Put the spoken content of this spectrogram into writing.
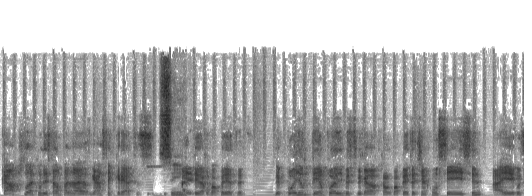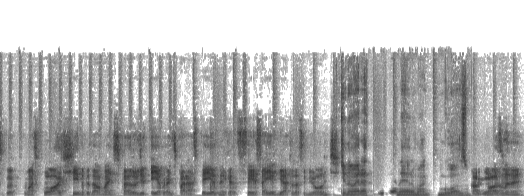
cápsula quando eles estavam fazendo as guerras secretas. Sim. Aí ele fez a roupa preta. Depois de um tempo, ele percebeu que a a roupa preta tinha consciência. Aí ele ficou mais forte, não precisava mais de disparador de teia pra disparar as teias, né? Que as teias saíam direto da Sibionte. Que não era teia, né? Era uma gosma. A gosma, né?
